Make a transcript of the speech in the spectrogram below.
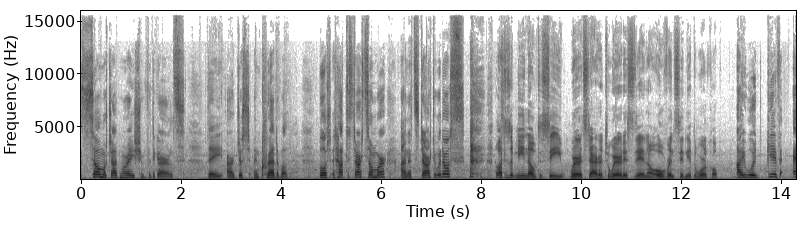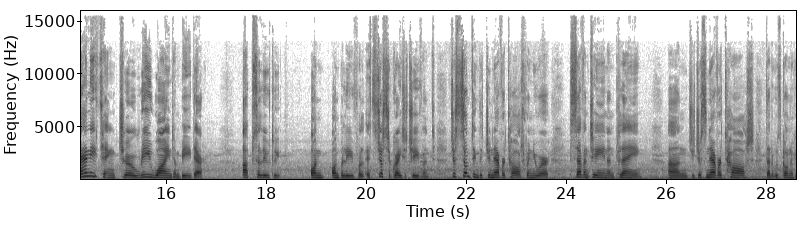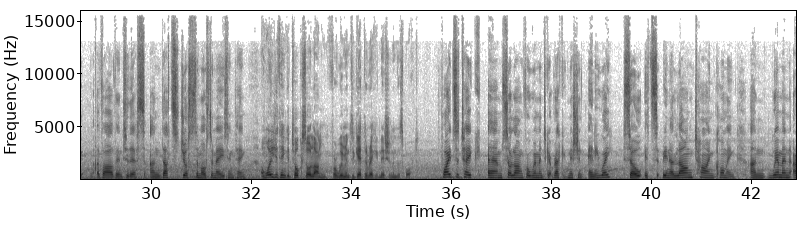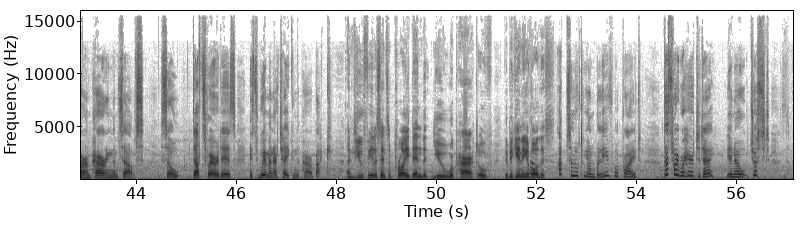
So much admiration for the girls. They are just incredible. But it had to start somewhere, and it started with us. what does it mean now to see where it started to where it is today now, over in Sydney at the World Cup? I would give anything to rewind and be there. Absolutely un- unbelievable. It's just a great achievement. Just something that you never thought when you were 17 and playing. And you just never thought that it was going to evolve into this. And that's just the most amazing thing. And why do you think it took so long for women to get the recognition in the sport? Why does it take um, so long for women to get recognition anyway? So it's been a long time coming, and women are empowering themselves. So that's where it is. It's women are taking the power back. And do you feel a sense of pride then that you were part of the beginning of all this? Absolutely unbelievable pride. That's why we're here today. You know, just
